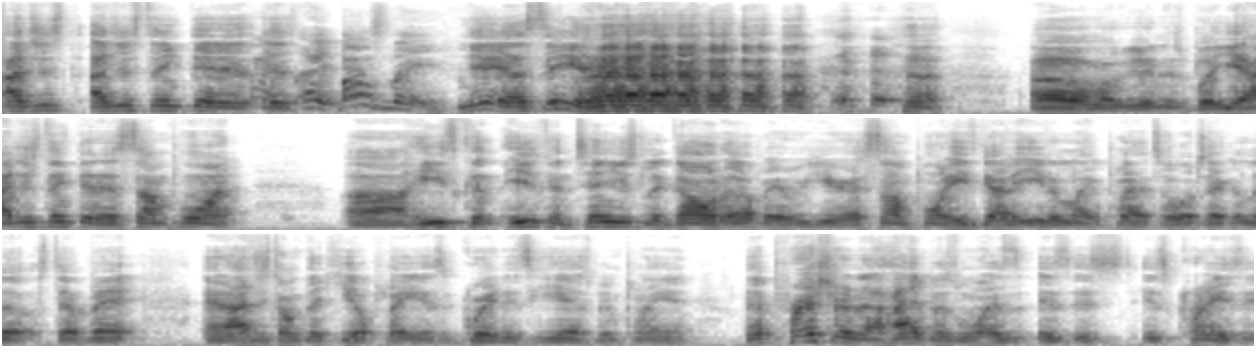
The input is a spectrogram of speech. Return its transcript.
I just I just think that it's, Hey, it's hey boss man. yeah, I see. oh my goodness, but yeah, I just think that at some point, uh, he's con- he's continuously going up every year. At some point, he's got to either like plateau or take a little step back, and I just don't think he'll play as great as he has been playing. That pressure and the hype is one- is is is, is crazy.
